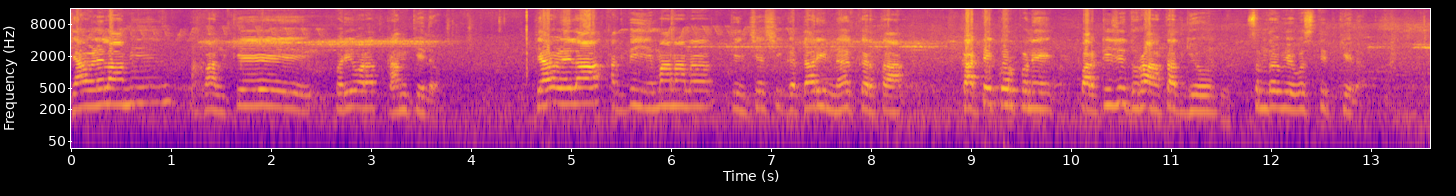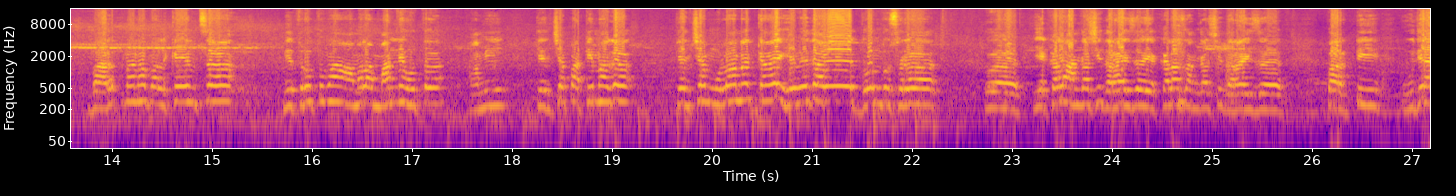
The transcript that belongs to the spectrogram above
ज्या वेळेला आम्ही बालके परिवारात काम केलं त्यावेळेला अगदी इमानानं त्यांच्याशी गद्दारी न करता काटेकोरपणे पार्टीची धुरा हातात घेऊन समजा व्यवस्थित केलं. भारतमाना बालके यांचं नेतृत्व आम्हाला मान्य होतं. आम्ही त्यांच्या पाठीमागं त्यांच्या मुलानं काय हेवे द्यावे दोन दुसरं एकाला अंगाशी धरायचं एकालाच अंगाशी धरायचं पार्टी उद्या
